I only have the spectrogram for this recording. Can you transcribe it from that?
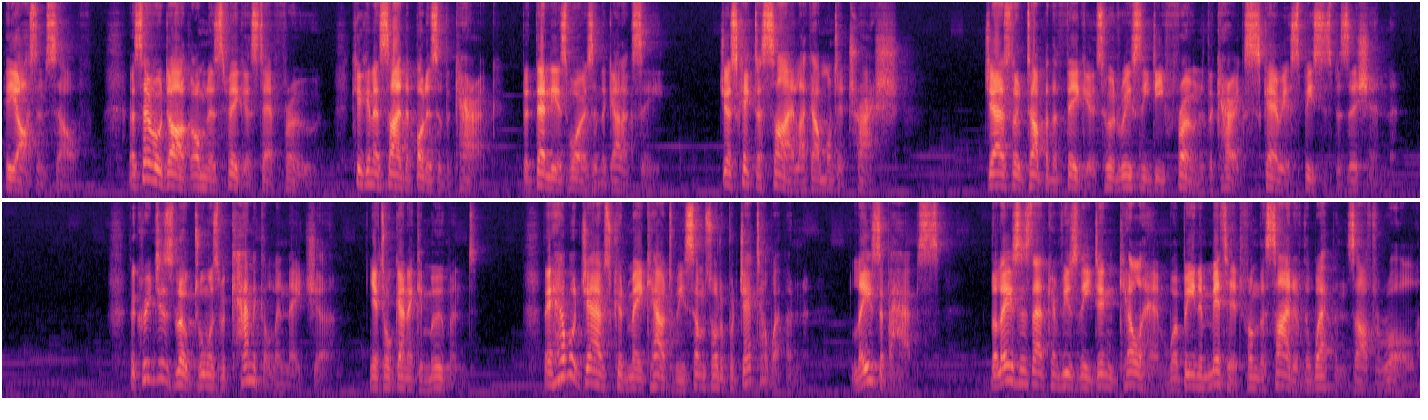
He asked himself, as several dark, ominous figures stepped through, kicking aside the bodies of the Carrack, the deadliest warriors in the galaxy. Just kicked aside like unwanted trash. Jazz looked up at the figures who had recently dethroned the Carrack's scariest species position. The creatures looked almost mechanical in nature, yet organic in movement. They had what Javs could make out to be some sort of projectile weapon. Laser, perhaps. The lasers that confusingly didn't kill him were being emitted from the side of the weapons, after all,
